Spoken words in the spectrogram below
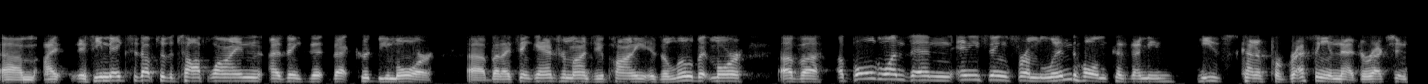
Oh. Um, I, if he makes it up to the top line, I think that that could be more. Uh, but I think Andrew Mangiapane is a little bit more of a, a bold one than anything from Lindholm because, I mean, he's kind of progressing in that direction.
